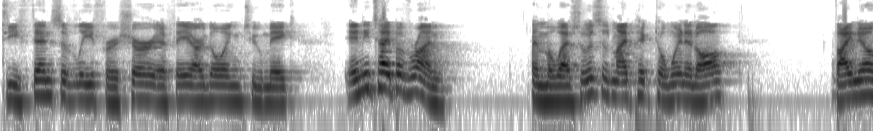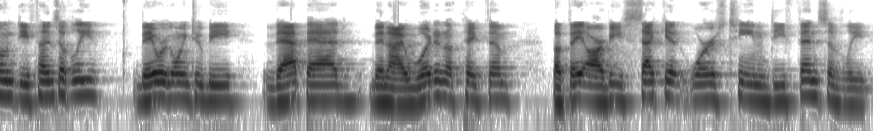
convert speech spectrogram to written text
defensively for sure if they are going to make any type of run in the West. So this is my pick to win it all. If I known defensively they were going to be that bad, then I wouldn't have picked them but they are the second worst team defensively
